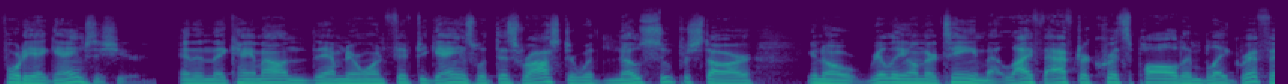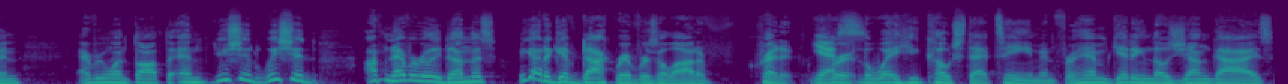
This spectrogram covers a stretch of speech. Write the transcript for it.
48 games this year. And then they came out and damn near won 50 games with this roster with no superstar, you know, really on their team. At life after Chris Paul and Blake Griffin, everyone thought that, and you should, we should, I've never really done this. We got to give Doc Rivers a lot of credit yes. for the way he coached that team and for him getting those young guys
